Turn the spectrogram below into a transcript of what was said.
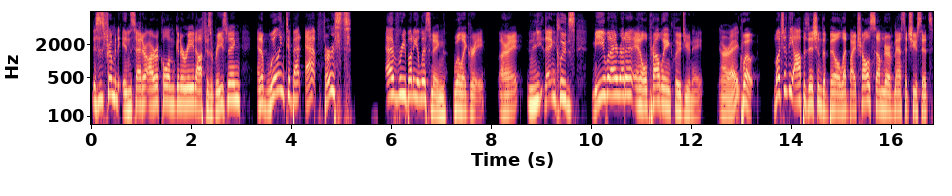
this is from an insider article I'm going to read off his reasoning, and I'm willing to bet at first everybody listening will agree. All right. That includes me when I read it, and it will probably include you, Nate. All right. Quote Much of the opposition to the bill, led by Charles Sumner of Massachusetts,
